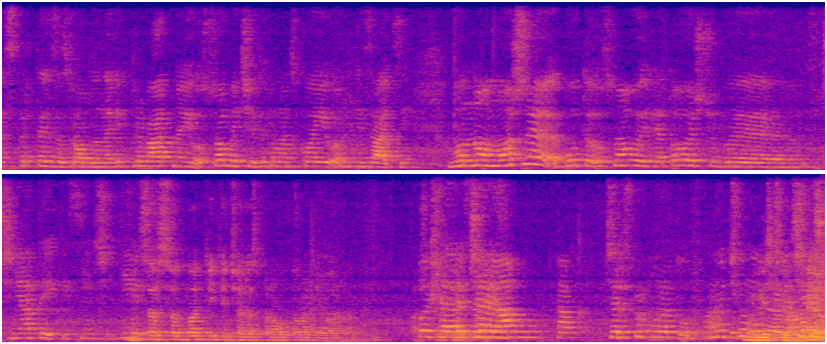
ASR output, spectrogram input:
експертиза зроблена від приватної особи чи від громадської організації, воно може бути основою для того, щоб е, вчиняти якісь інші ну, дії це все одно тільки через правоохоронні органи. Через- заяву, так. через прокуратуру. Ну чому? Міліція. Через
